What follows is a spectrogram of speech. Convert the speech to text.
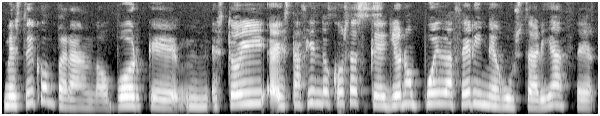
me estoy comparando, porque mm, estoy, está haciendo cosas que yo no puedo hacer y me gustaría hacer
